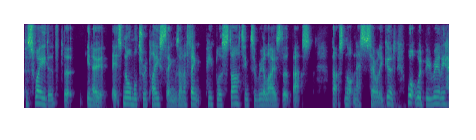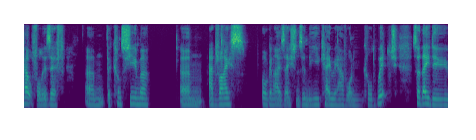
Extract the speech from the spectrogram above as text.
persuaded that you know it's normal to replace things and i think people are starting to realize that that's that's not necessarily good. What would be really helpful is if um, the consumer um, advice organizations in the uk we have one called which so they do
